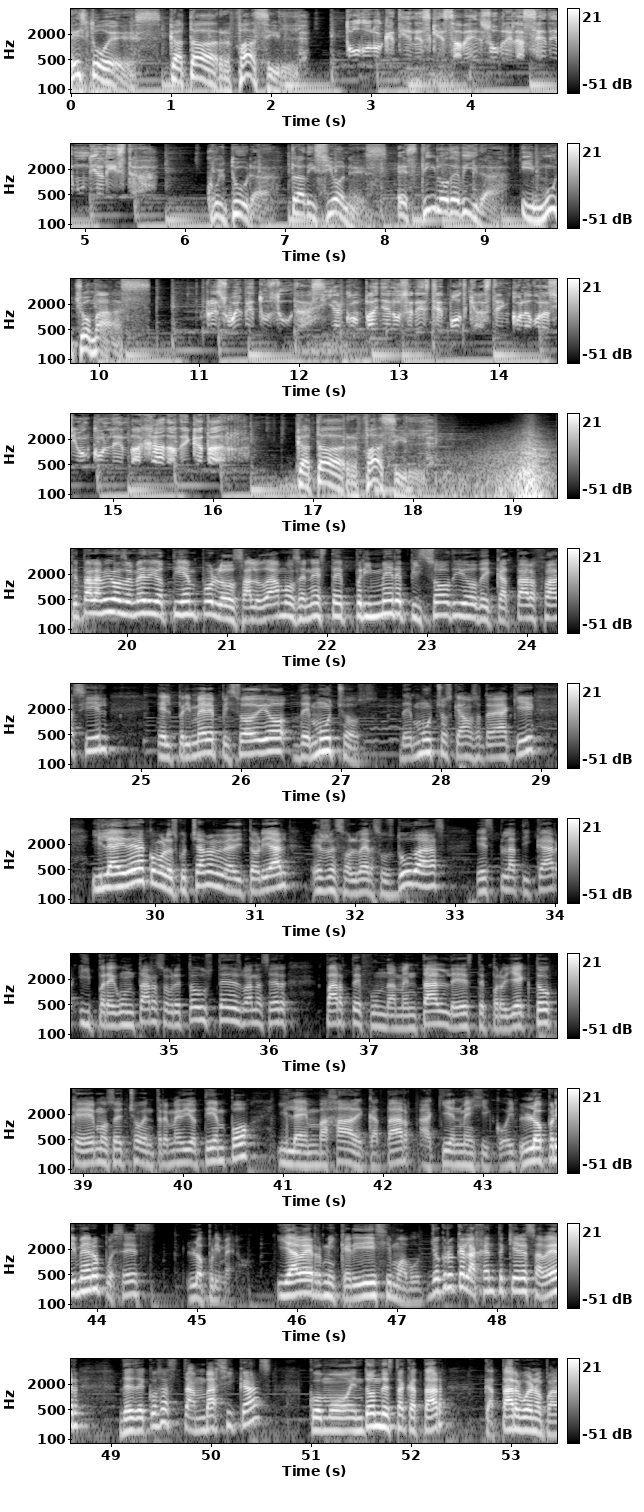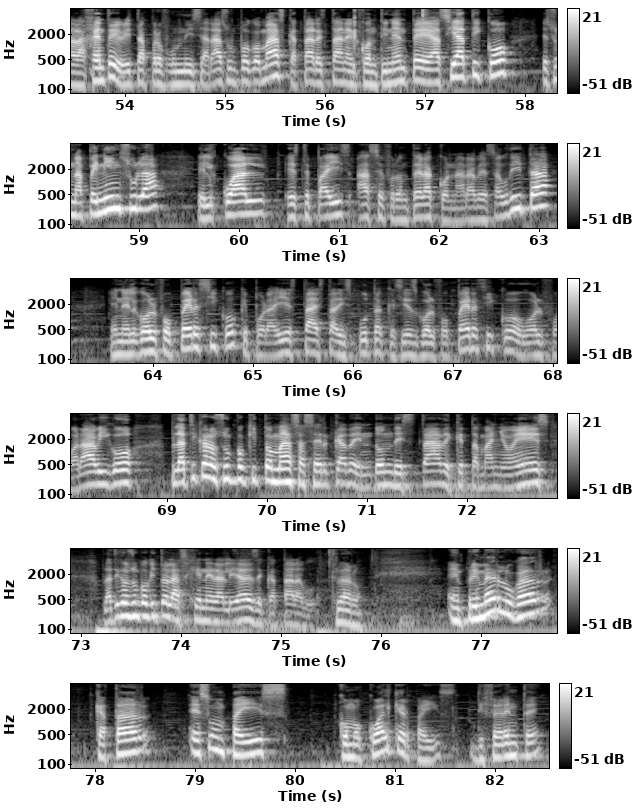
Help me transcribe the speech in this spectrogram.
Esto es Qatar Fácil. Todo lo que tienes que saber sobre la sede mundialista. Cultura, tradiciones, estilo de vida y mucho más. Resuelve tus dudas y acompáñanos en este podcast en colaboración con la Embajada de Qatar. Qatar Fácil. ¿Qué tal amigos de Medio Tiempo? Los saludamos en este primer episodio de Qatar Fácil, el primer episodio de muchos, de muchos que vamos a tener aquí. Y la idea, como lo escucharon en la editorial, es resolver sus dudas, es platicar y preguntar. Sobre todo ustedes van a ser parte fundamental de este proyecto que hemos hecho entre Medio Tiempo y la Embajada de Qatar aquí en México. Y lo primero, pues es lo primero. Y a ver, mi queridísimo Abud, yo creo que la gente quiere saber desde cosas tan básicas como en dónde está Qatar. Qatar, bueno, para la gente, y ahorita profundizarás un poco más, Qatar está en el continente asiático, es una península, el cual este país hace frontera con Arabia Saudita, en el Golfo Pérsico, que por ahí está esta disputa que si es Golfo Pérsico o Golfo Arábigo. Platícanos un poquito más acerca de en dónde está, de qué tamaño es. Platícanos un poquito las generalidades de Qatar, Abu. Claro. En primer lugar, Qatar es un país como cualquier país, diferente.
